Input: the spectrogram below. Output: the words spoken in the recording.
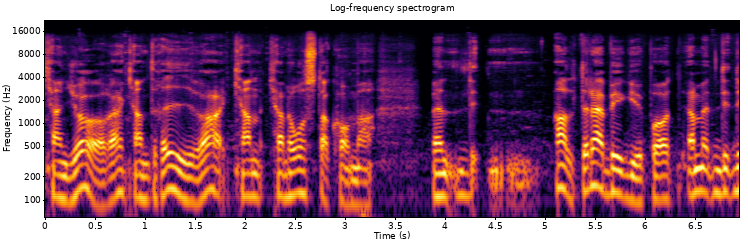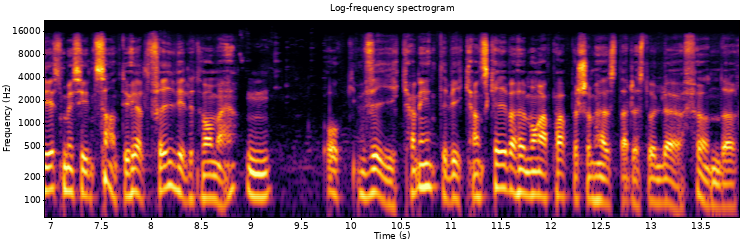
kan göra, kan driva, kan, kan åstadkomma. Men det, allt det där bygger ju på att ja, men det, det som är så intressant är helt frivilligt att vara med. Mm. Och vi kan inte, vi kan skriva hur många papper som helst där det står LÖF under.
